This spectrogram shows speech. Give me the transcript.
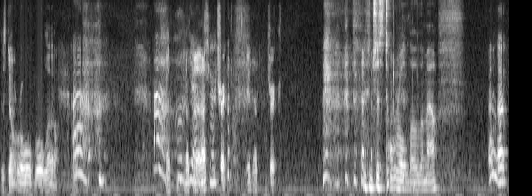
Just don't roll roll low. Ah. Ah, That's, oh, that's, yeah, that's sure. the trick. See, that's the trick. Just don't roll low, Lamau. Oh, that,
